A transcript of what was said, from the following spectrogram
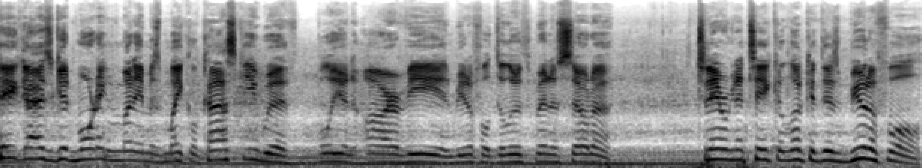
Hey guys, good morning. My name is Michael Koski with Bullyan RV in beautiful Duluth, Minnesota. Today we're going to take a look at this beautiful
